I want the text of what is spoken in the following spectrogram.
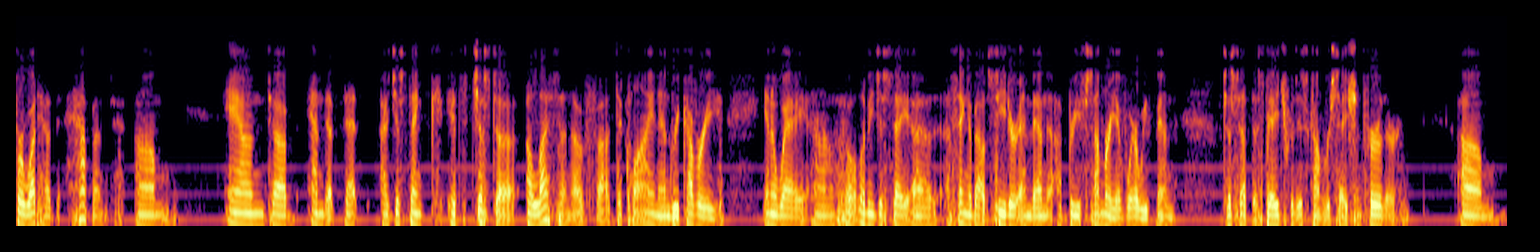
for what had happened. Um, and uh, and that, that I just think it's just a, a lesson of uh, decline and recovery in a way. Uh, so let me just say a, a thing about Cedar and then a brief summary of where we've been to set the stage for this conversation further. Um,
